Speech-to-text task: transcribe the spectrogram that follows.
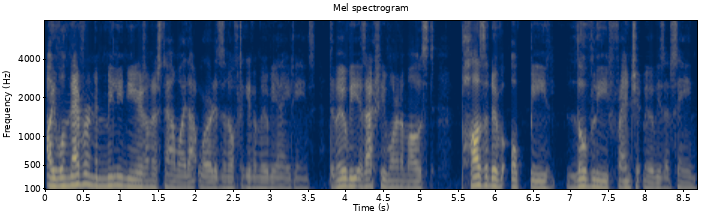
I will never in a million years understand why that word is enough to give a movie an 18s. The movie is actually one of the most positive, upbeat, lovely friendship movies I've seen.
